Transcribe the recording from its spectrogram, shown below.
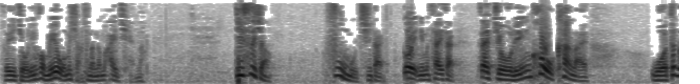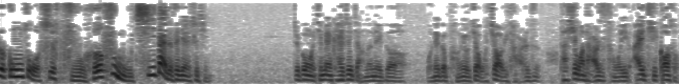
所以九零后没有我们想象的那么爱钱呐。第四项，父母期待。各位，你们猜一猜，在九零后看来，我这个工作是符合父母期待的这件事情，就跟我前面开始讲的那个。我那个朋友叫我教育他儿子他希望他儿子成为一个 IT 高手，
